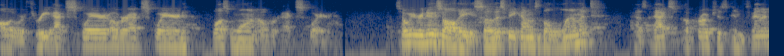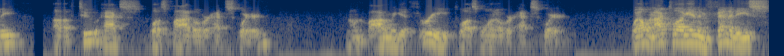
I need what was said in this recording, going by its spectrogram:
all over over 3x squared over x squared plus 1 over x squared. So we reduce all these. So this becomes the limit as x approaches infinity of 2x plus 5 over x squared. And on the bottom, we get 3 plus 1 over x squared. Well, when I plug in infinities,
